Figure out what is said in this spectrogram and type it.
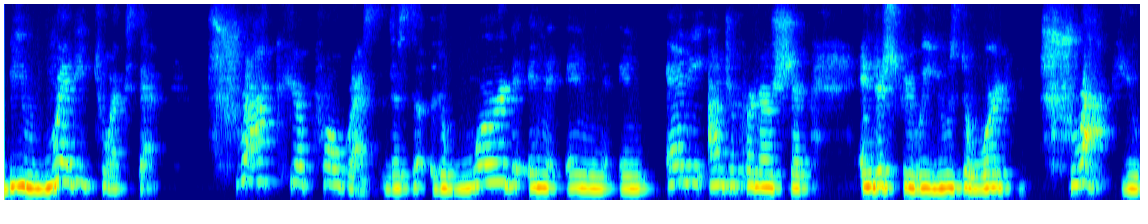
be ready to accept. Track your progress. The, the word in, in, in any entrepreneurship industry, we use the word track. You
